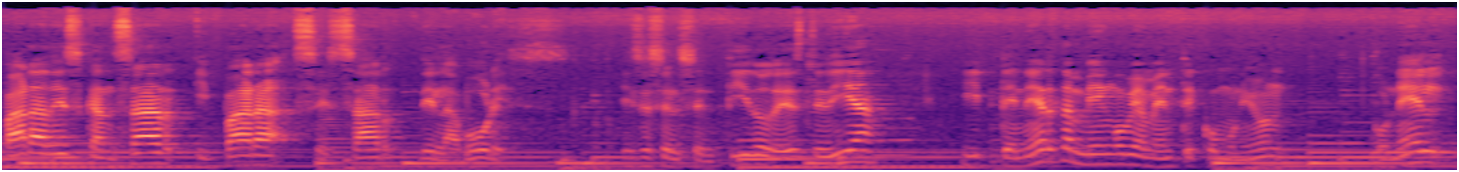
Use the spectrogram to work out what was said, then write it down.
para descansar y para cesar de labores. Ese es el sentido de este día y tener también obviamente comunión con Él,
